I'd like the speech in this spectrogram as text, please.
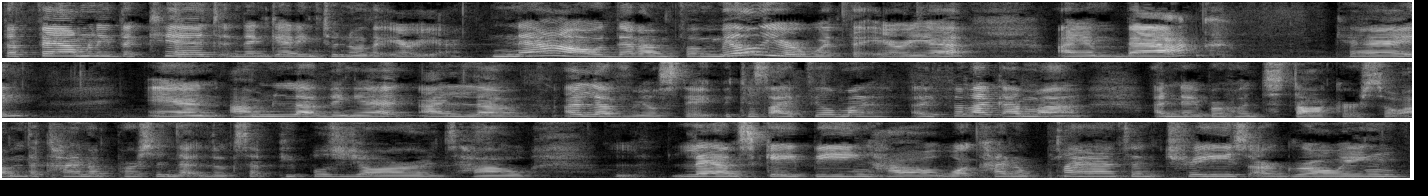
the family the kids and then getting to know the area now that I'm familiar with the area I am back okay? And I'm loving it. I love I love real estate because I feel my I feel like I'm a, a neighborhood stalker. So I'm the kind of person that looks at people's yards, how landscaping, how what kind of plants and trees are growing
